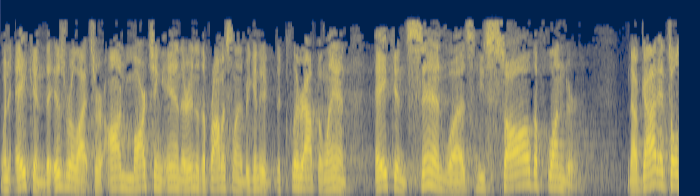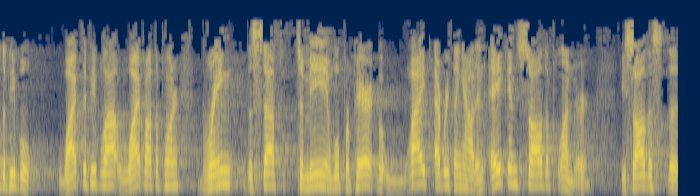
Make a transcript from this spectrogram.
when Achan, the Israelites are on marching in, they're into the promised land, beginning to, to clear out the land. Achan's sin was he saw the plunder. Now God had told the people, wipe the people out, wipe out the plunder, bring the stuff to me and we'll prepare it, but wipe everything out. And Achan saw the plunder. He saw the, the,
